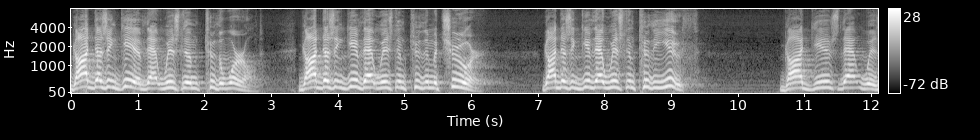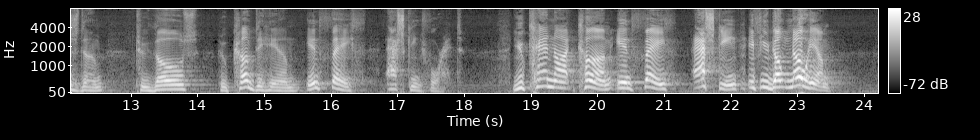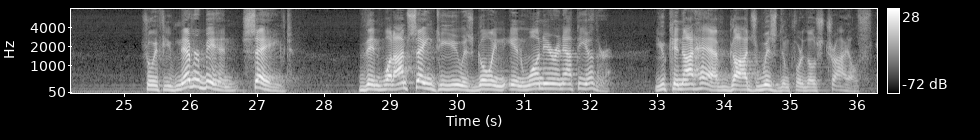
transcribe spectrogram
God doesn't give that wisdom to the world. God doesn't give that wisdom to the mature. God doesn't give that wisdom to the youth. God gives that wisdom to those who come to Him in faith asking for it. You cannot come in faith asking if you don't know Him. So if you've never been saved, then what I'm saying to you is going in one ear and out the other. You cannot have God's wisdom for those trials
